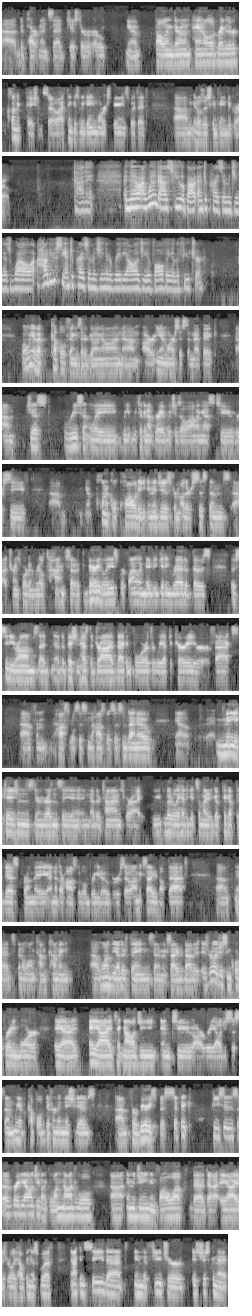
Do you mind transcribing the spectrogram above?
uh, departments that just are, are, you know, following their own panel of regular clinic patients. So I think as we gain more experience with it, um, it'll just continue to grow. Got it. And now I wanted to ask you about enterprise imaging as well. How do you see enterprise imaging and radiology evolving in the future? Well, we have a couple of things that are going on. Um, our EMR system, Epic, um, just recently we, we took an upgrade, which is allowing us to receive um, you know, clinical quality images from other systems uh, transported in real time. So at the very least, we're finally maybe getting rid of those those CD-ROMs that uh, the patient has to drive back and forth, or we have to curry or, or fax uh, from hospital system to hospital systems. I know, you know, many occasions during residency and, and, other times where I we literally had to get somebody to go pick up the disc from a another hospital and bring it over. So I'm excited about that. Um, yeah, it's been a long time coming. uh, one of the other things that I'm excited about is really just incorporating more AI, AI technology into our radiology system. We have a couple of different initiatives um, for very specific pieces of radiology, like lung nodule uh, imaging and follow up, that uh, AI is really helping us with. And I can see that in the future, it's just going to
